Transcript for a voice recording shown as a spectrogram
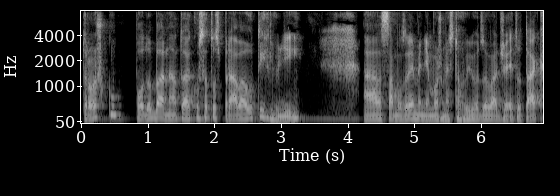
trošku podobá na to, ako sa to správa u tých ľudí. A samozrejme nemôžeme z toho vyvodzovať, že je to tak.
